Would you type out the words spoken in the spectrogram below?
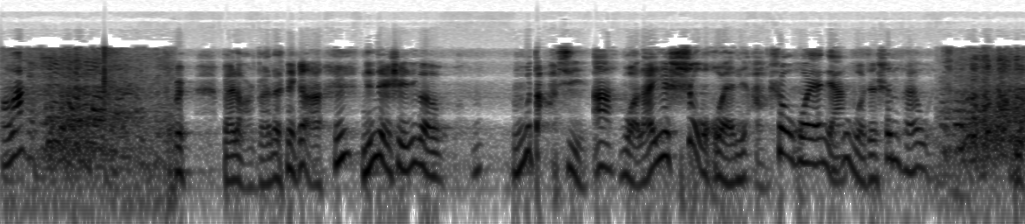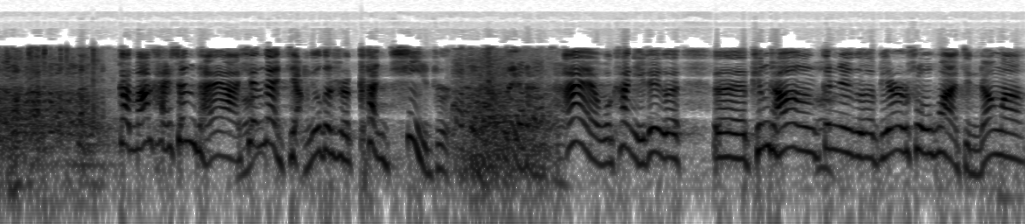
好吗？不是白老师，白导那个啊，您这是一个武打戏啊我来一售货员甲。售货员甲，我这身材，我干嘛看身材啊？现在讲究的是看气质。哎，我看你这个呃，平常跟这个别人说话紧张吗？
